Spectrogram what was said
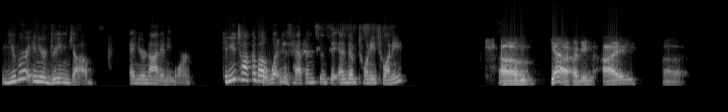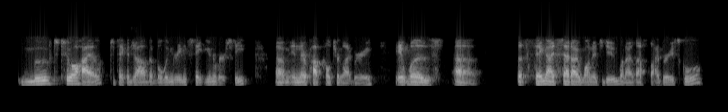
you were in your dream job and you're not anymore. Can you talk about what has happened since the end of 2020? Um, yeah, I mean, I uh, moved to Ohio to take a job at Bowling Green State University um, in their pop culture library. It was uh, the thing I said I wanted to do when I left library school.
